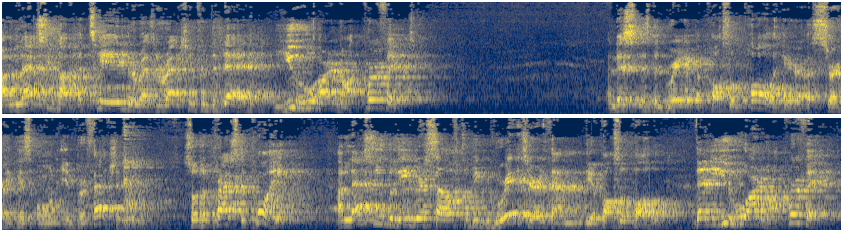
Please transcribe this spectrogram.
Unless you have attained the resurrection from the dead, you are not perfect. And this is the great Apostle Paul here asserting his own imperfection. So, to press the point, unless you believe yourself to be greater than the Apostle Paul, then you are not perfect.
